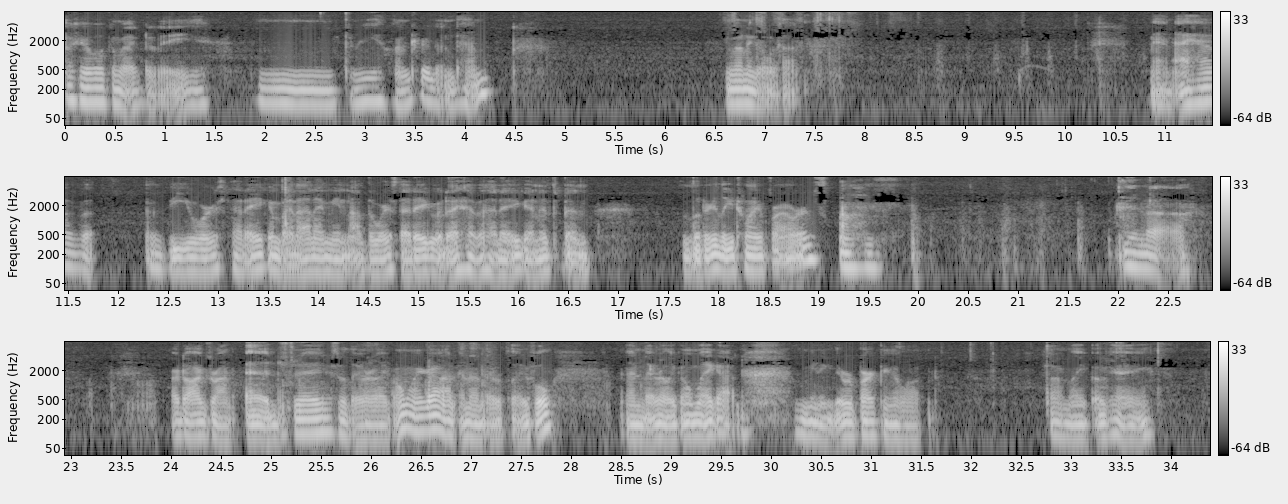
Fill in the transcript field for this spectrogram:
Okay, welcome back to day mm, 310. I'm gonna go with that. Man, I have the worst headache, and by that I mean not the worst headache, but I have a headache, and it's been literally 24 hours. Um, and, uh, our dogs were on edge today, so they were like, oh my god, and then they were playful, and they were like, oh my god, meaning they were barking a lot. So I'm like, okay.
